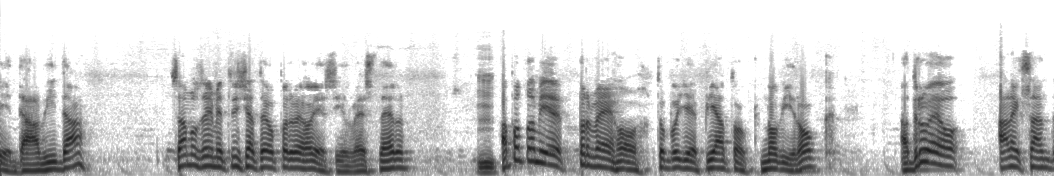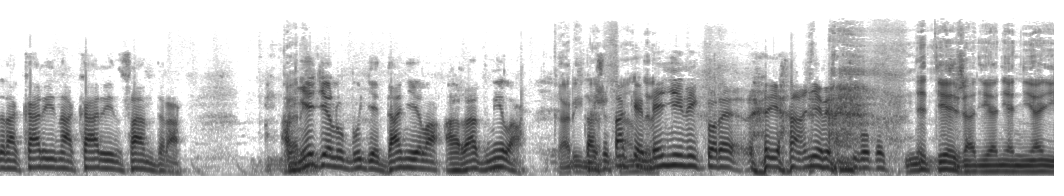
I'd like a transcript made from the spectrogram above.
je Davida, samozrejme 31. je Silvester, a potom je prvého, to bude piatok, Nový rok, a druhého Alexandra, Karina, Karin, Sandra. A v nedelu bude Daniela a Radmila. Karina, Takže také Sandra. meniny, ktoré ja neviem, či vôbec... Ne, tiež ani, ani, ani, ani,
